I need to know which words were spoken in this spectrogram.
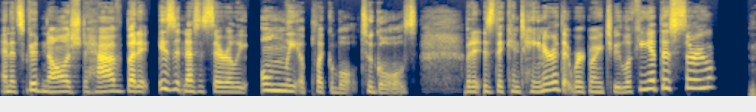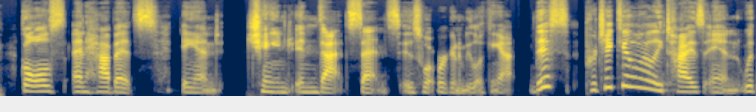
And it's good knowledge to have, but it isn't necessarily only applicable to goals. But it is the container that we're going to be looking at this through Hmm. goals and habits and change in that sense is what we're going to be looking at. This particularly ties in with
